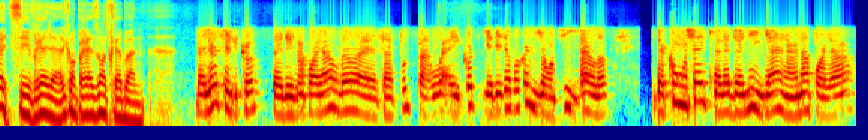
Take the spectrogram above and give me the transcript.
c'est vrai, la, la comparaison est très bonne. Ben là, c'est le cas. T'as des employeurs, là, euh, ça fout par où. Écoute, il y a des avocats qui nous ont dit hier, là, le conseil qu'elle a donné hier à un employeur,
